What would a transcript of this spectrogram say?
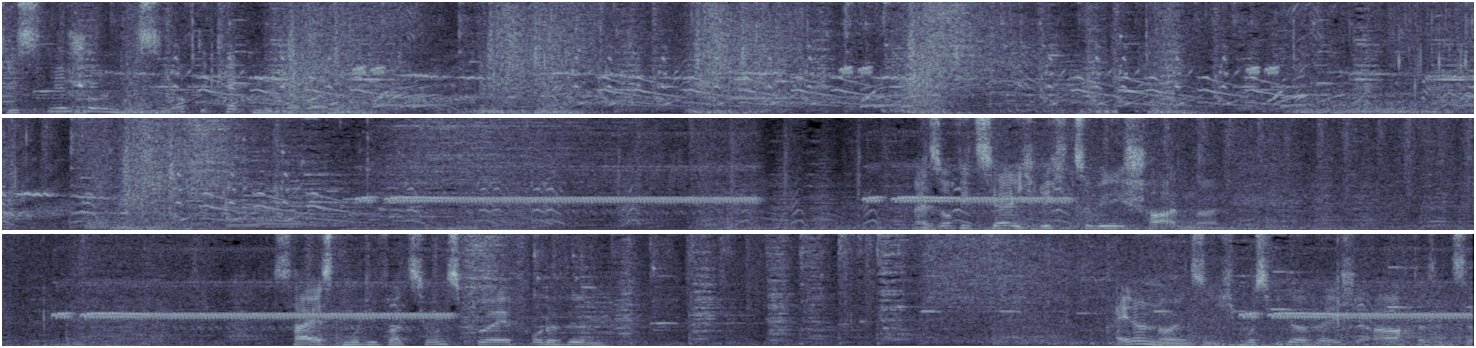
Gehst mir schon ein bisschen auf die Ketten mittlerweile. Also offiziell, ich richte zu wenig Schaden an. Das heißt Motivationsspray for the win. 91, ich muss wieder welche... Ach, da sind sie.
